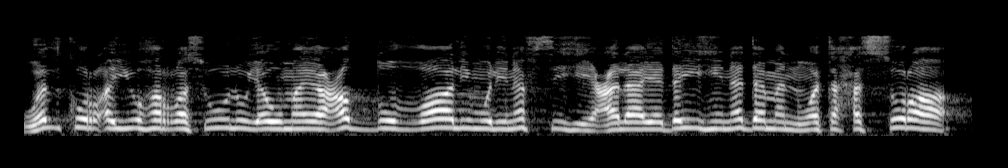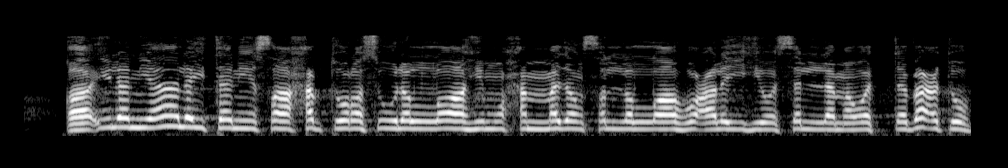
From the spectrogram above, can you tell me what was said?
واذكر أيها الرسول يوم يعض الظالم لنفسه على يديه ندما وتحسرا. قائلا يا ليتني صاحبت رسول الله محمدا صلى الله عليه وسلم واتبعته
